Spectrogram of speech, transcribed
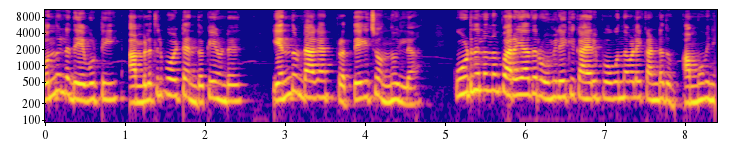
ഒന്നുമില്ല ദേവൂട്ടി അമ്പലത്തിൽ പോയിട്ട് എന്തൊക്കെയുണ്ട്? എന്തുണ്ടാകാൻ പ്രത്യേകിച്ച് ഒന്നുമില്ല. കൂടുതലൊന്നും പറയാതെ റൂമിലേക്ക് കയറി പോകുന്നവളെ കണ്ടതും അമ്മുവിന്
